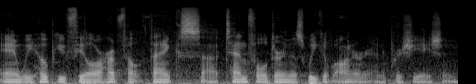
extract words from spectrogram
and we hope you feel our heartfelt thanks uh, tenfold during this week of honor and appreciation.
